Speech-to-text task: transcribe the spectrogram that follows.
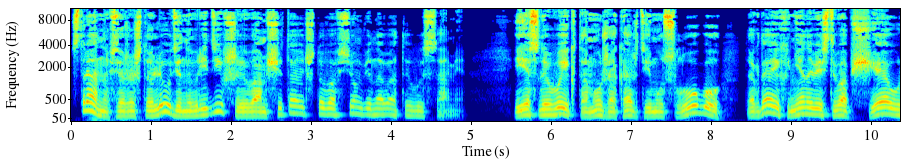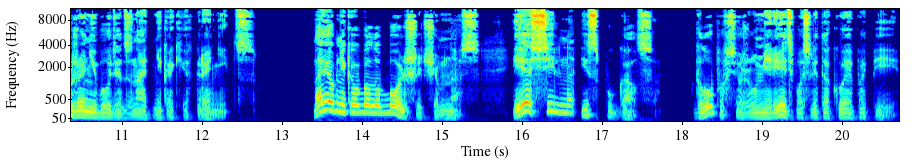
Странно все же, что люди, навредившие вам, считают, что во всем виноваты вы сами и если вы к тому же окажете им услугу, тогда их ненависть вообще уже не будет знать никаких границ. Наемников было больше, чем нас, и я сильно испугался. Глупо все же умереть после такой эпопеи.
